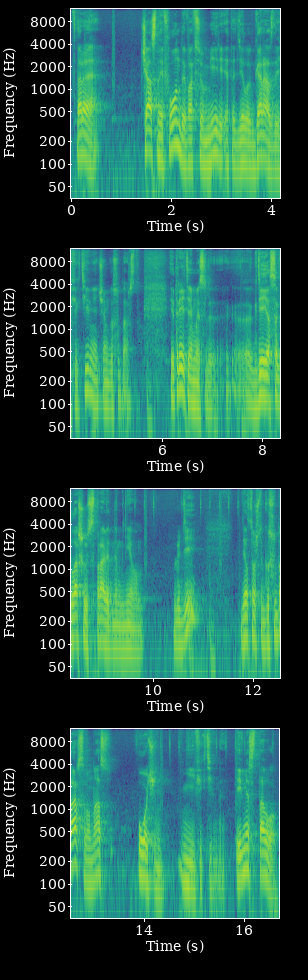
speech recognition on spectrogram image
Вторая. Частные фонды во всем мире это делают гораздо эффективнее, чем государство. И третья мысль, э, где я соглашусь с праведным гневом людей. Дело в том, что государство у нас очень неэффективны. И вместо того,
